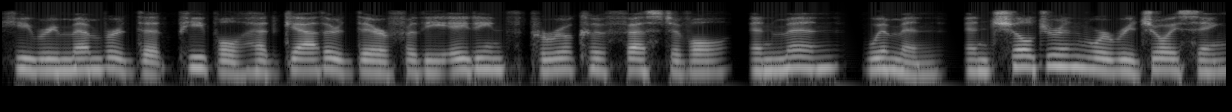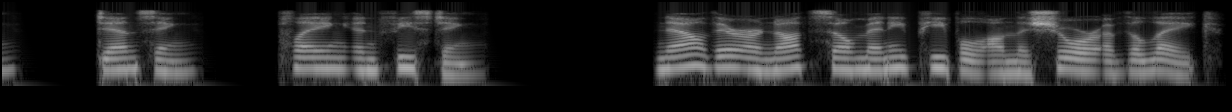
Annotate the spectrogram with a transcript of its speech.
he remembered that people had gathered there for the 18th Perukku festival and men, women and children were rejoicing, dancing, playing and feasting. Now there are not so many people on the shore of the lake.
